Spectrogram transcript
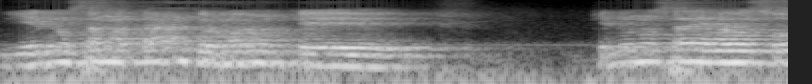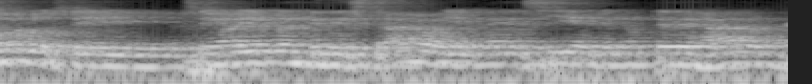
Y Él nos ama tanto, hermano, que Él no nos ha dejado solos. Y el Señor ayer me administraba Él me decía, yo no te he dejado.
